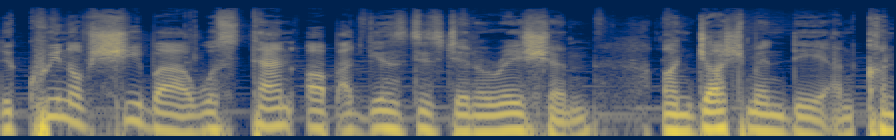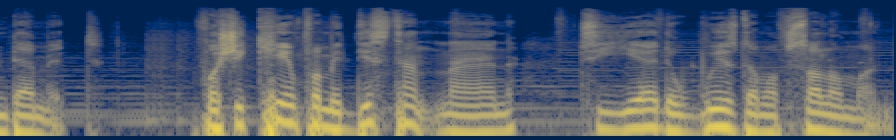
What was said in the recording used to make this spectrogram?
The Queen of Sheba will stand up against this generation on Judgment Day and condemn it. For she came from a distant land to hear the wisdom of Solomon.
